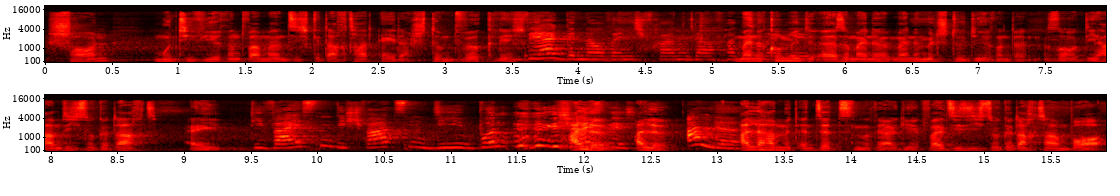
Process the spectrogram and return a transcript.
schon motivierend, weil man sich gedacht hat, ey, das stimmt wirklich. Wer genau, wenn ich fragen darf, hat meine so also meine, meine Mitstudierenden, so, die haben sich so gedacht, ey. Die Weißen, die Schwarzen, die Bunten, ich alle, weiß nicht. alle, alle, alle haben mit Entsetzen reagiert, weil sie sich so gedacht haben, boah,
